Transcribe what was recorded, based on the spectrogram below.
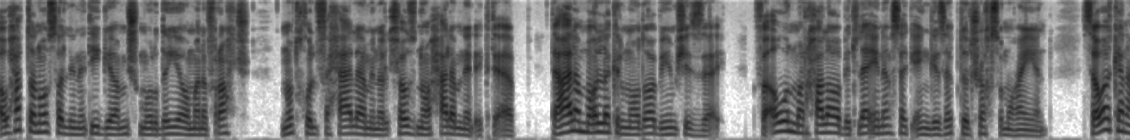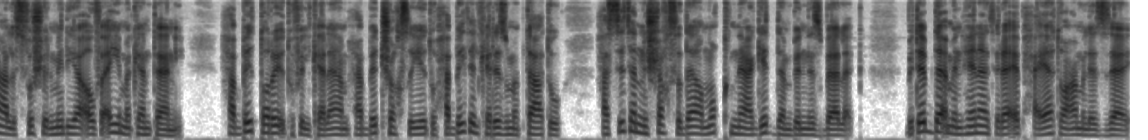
أو حتى نوصل لنتيجة مش مرضية وما نفرحش ندخل في حالة من الحزن وحالة من الاكتئاب. تعال أما أقولك الموضوع بيمشي إزاي. في أول مرحلة بتلاقي نفسك انجذبت لشخص معين سواء كان على ال social media أو في أي مكان تاني. حبيت طريقته في الكلام حبيت شخصيته حبيت الكاريزما بتاعته حسيت إن الشخص ده مقنع جدا بالنسبة لك. بتبدأ من هنا تراقب حياته عاملة إزاي.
